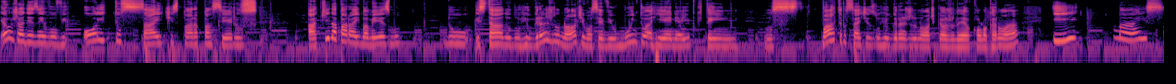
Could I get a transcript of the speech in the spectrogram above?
eu já desenvolvi oito sites para parceiros aqui da Paraíba mesmo, do estado do Rio Grande do Norte. Você viu muito RN aí, porque tem uns quatro sites do Rio Grande do Norte que eu ajudei a colocar no ar e mais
